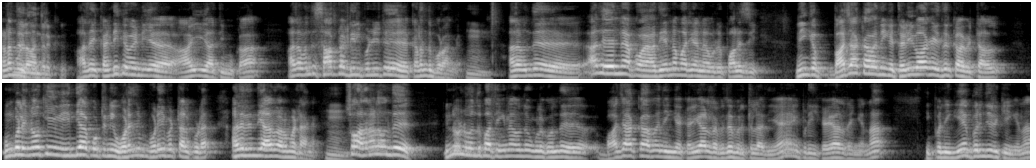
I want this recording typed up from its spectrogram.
நடந்து வந்திருக்கு. அதை கண்டிக்க வேண்டிய அஇஅதிமுக அதை வந்து சாஃப்டாக டீல் பண்ணிட்டு கடந்து போகிறாங்க அதை வந்து அது என்ன அது என்ன மாதிரியான ஒரு பாலிசி நீங்கள் பாஜகவை நீங்கள் தெளிவாக எதிர்க்காவிட்டால் உங்களை நோக்கி இந்தியா கூட்டணி உடஞ்சி உடைபட்டால் கூட அதிலிருந்து யாரும் வரமாட்டாங்க. ஸோ அதனால் வந்து இன்னொன்று வந்து பார்த்தீங்கன்னா வந்து உங்களுக்கு வந்து பாஜகவை நீங்கள் கையாளுற விதம் இருக்குல்ல அது ஏன் இப்படி கையாளுறீங்கன்னா இப்போ நீங்கள் ஏன் பிரிஞ்சிருக்கீங்கன்னா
